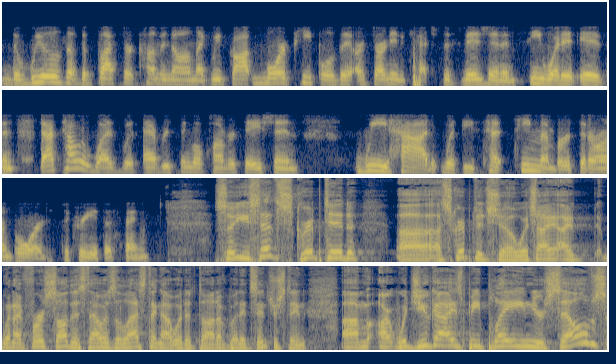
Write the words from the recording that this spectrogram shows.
the wheels of the bus are coming on. Like we've got more people that are starting to catch this vision and see what it is. And that's how it was with every single conversation we had with these te- team members that are on board to create this thing. So you said scripted, uh, a scripted show, which I, I, when I first saw this, that was the last thing I would have thought of, but it's interesting. Um, are, would you guys be playing yourselves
